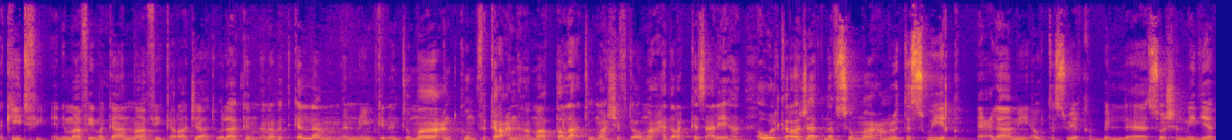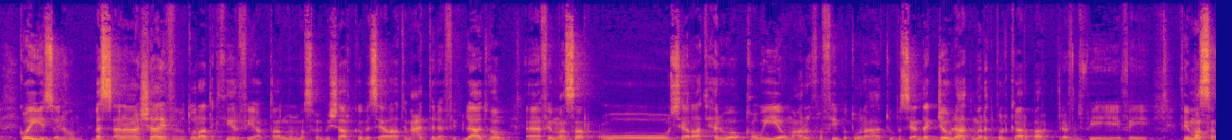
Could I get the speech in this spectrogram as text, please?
أكيد في. يعني ما في مكان ما في كراجات. ولكن أنا بتكلم إنه يمكن أنتم ما عندكم فكرة عنها ما اطلعتوا ما شفتوا أو ما حدا ركز عليها أو الكراجات نفسهم ما عملوا تسويق إعلامي أو تسويق بال social media كويس لهم. بس أنا شايف بطولات كثير في أبطال من مصر بيشاركوا بسيارات معدلة في بلادهم آه، في مصر وسيارات حلوة وقوية ومعروفة في بطولات. وبس عندك جولات من ريد بول car park drift في في في مصر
